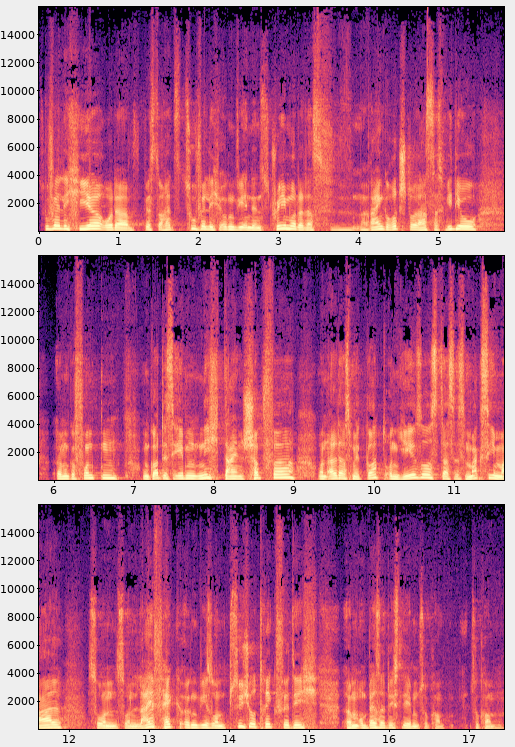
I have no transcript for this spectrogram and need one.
zufällig hier oder bist doch jetzt zufällig irgendwie in den Stream oder das reingerutscht oder hast das Video ähm, gefunden. Und Gott ist eben nicht dein Schöpfer und all das mit Gott und Jesus, das ist maximal so ein, so ein Lifehack, irgendwie so ein Psychotrick für dich, ähm, um besser durchs Leben zu, kommen, zu kommen.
